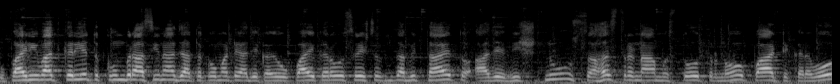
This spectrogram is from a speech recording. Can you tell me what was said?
ઉપાયની વાત કરીએ તો કુંભ રાશિના જાતકો માટે આજે કયો ઉપાય કરવો શ્રેષ્ઠ સાબિત થાય? તો આજે વિષ્ણુ સહસ્ત્રનામ સ્તોત્રનો પાઠ કરવો.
